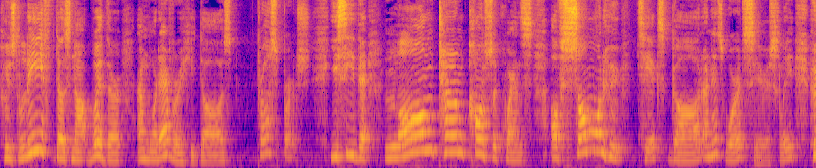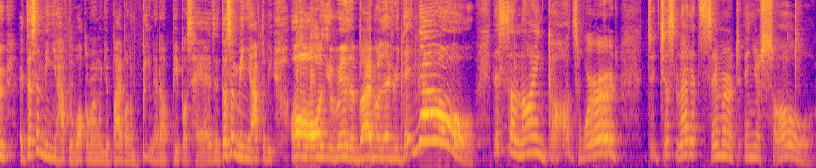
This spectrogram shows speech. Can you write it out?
whose leaf does not wither, and whatever he does prospers. You see the long term consequence of someone who takes God and His Word seriously. Who it doesn't mean you have to walk around with your Bible and beating it up people's heads. It doesn't mean you have to be, oh, you read the Bible every day. No! This is allowing God's Word to just let it simmer in your soul,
